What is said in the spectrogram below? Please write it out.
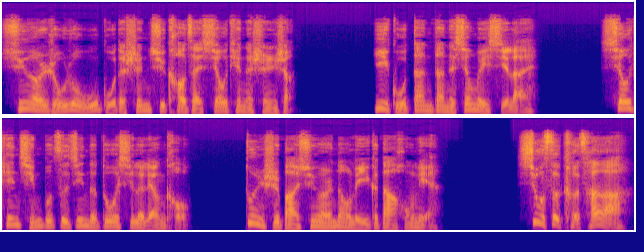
薰儿柔弱无骨的身躯靠在萧天的身上，一股淡淡的香味袭来。萧天情不自禁的多吸了两口，顿时把熏儿闹了一个大红脸，秀色可餐啊！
